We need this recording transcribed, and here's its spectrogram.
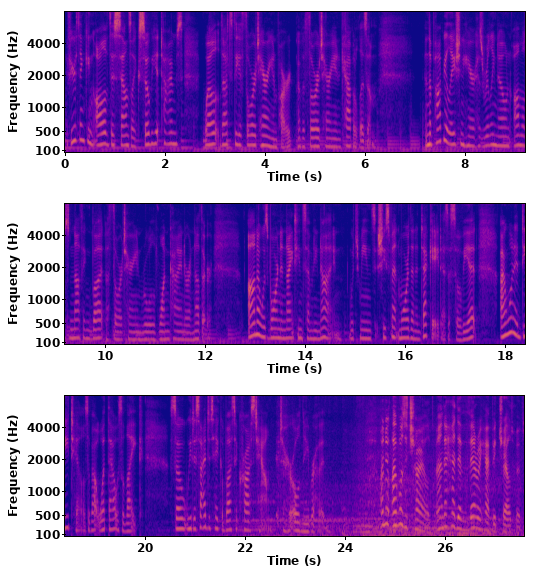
If you're thinking all of this sounds like Soviet times, well, that's the authoritarian part of authoritarian capitalism. And the population here has really known almost nothing but authoritarian rule of one kind or another. Anna was born in 1979, which means she spent more than a decade as a Soviet. I wanted details about what that was like. So we decided to take a bus across town to her old neighborhood. I know I was a child and I had a very happy childhood.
